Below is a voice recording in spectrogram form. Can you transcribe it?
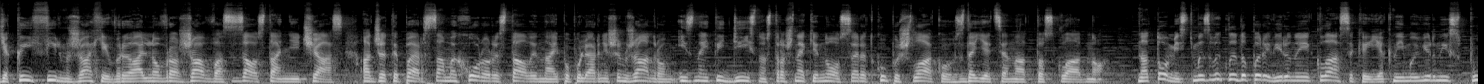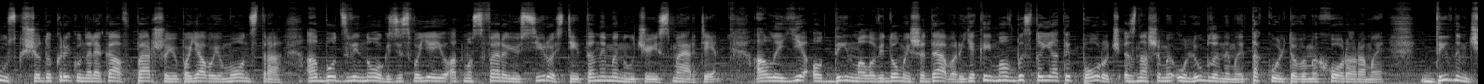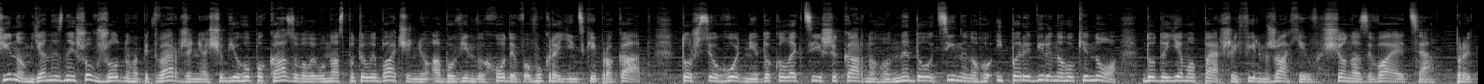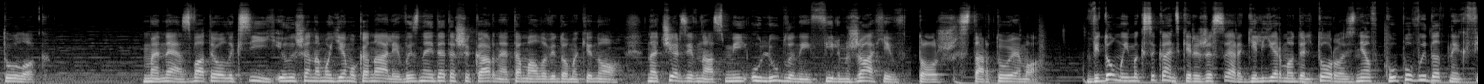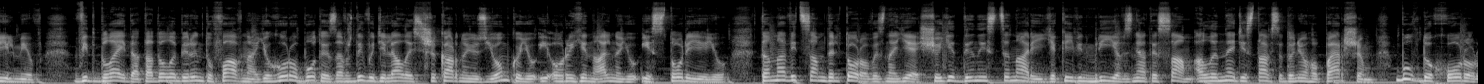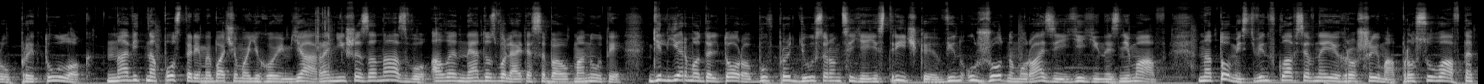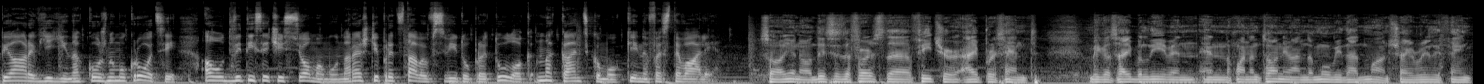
Який фільм жахів реально вражав вас за останній час? Адже тепер саме хорори стали найпопулярнішим жанром, і знайти дійсно страшне кіно серед купи шлаку здається надто складно. Натомість ми звикли до перевіреної класики, як неймовірний спуск, що до крику налякав першою появою монстра, або дзвінок зі своєю атмосферою сірості та неминучої смерті. Але є один маловідомий шедевр, який мав би стояти поруч з нашими улюбленими та культовими хорорами. Дивним чином я не знайшов жодного підтвердження, щоб його показували у нас по телебаченню або він виходив в український прокат. Тож сьогодні до колекції шикарного, недооціненого і перевіреного кіно додаємо перший фільм жахів, що називається Притулок. Мене звати Олексій, і лише на моєму каналі ви знайдете шикарне та маловідоме кіно. На черзі в нас мій улюблений фільм жахів. Тож стартуємо. Відомий мексиканський режисер Гільєрмо Дель Торо зняв купу видатних фільмів. Від Блейда та до лабіринту Фавна його роботи завжди виділялись шикарною зйомкою і оригінальною історією. Та навіть сам Дель Торо визнає, що єдиний сценарій, який він мріяв зняти сам, але не дістався до нього першим, був до хорору Притулок. Навіть на постері ми бачимо його ім'я раніше за назву, але не дозволяйте себе обманути. Гільєрмо Дель Торо був продюсером цієї стрічки. Він у жодному разі її не знімав. Натомість він вклався в неї грошима, просував та піарив її на кожному кроці. А у 2007-му нарешті представив світу притулок на Канському кінофестивалі. So you know, this is the first uh, feature I present because I believe in, in Juan Antonio and the movie that much. I really think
